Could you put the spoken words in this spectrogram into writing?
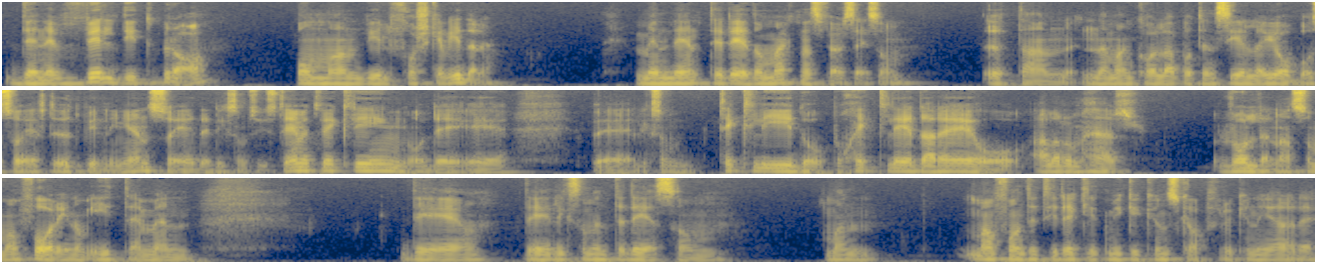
Den är väldigt bra om man vill forska vidare. Men det är inte det de marknadsför sig som. Utan när man kollar potentiella jobb och så efter utbildningen så är det liksom systemutveckling och det är eh, liksom techlead och projektledare och alla de här rollerna som man får inom IT men det, det är liksom inte det som man man får inte tillräckligt mycket kunskap för att kunna göra det.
